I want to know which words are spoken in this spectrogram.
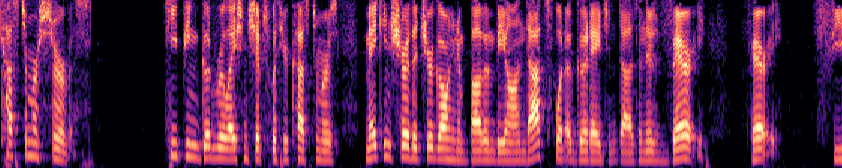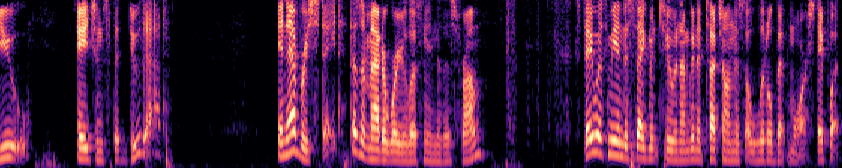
Customer service, keeping good relationships with your customers, making sure that you're going above and beyond. That's what a good agent does. And there's very, very few agents that do that in every state. It doesn't matter where you're listening to this from. Stay with me into segment two, and I'm going to touch on this a little bit more. Stay put.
